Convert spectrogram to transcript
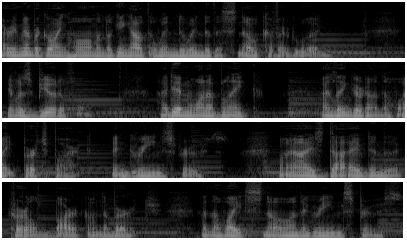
I remember going home and looking out the window into the snow covered wood. It was beautiful. I didn't want to blink. I lingered on the white birch bark and green spruce. My eyes dived into the curled bark on the birch and the white snow on the green spruce.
